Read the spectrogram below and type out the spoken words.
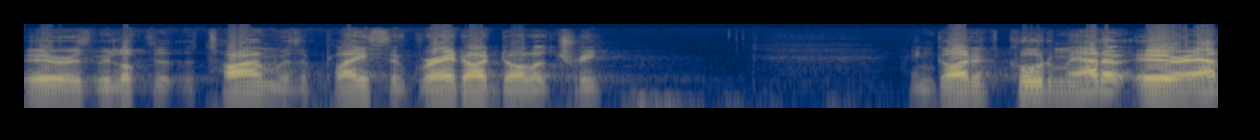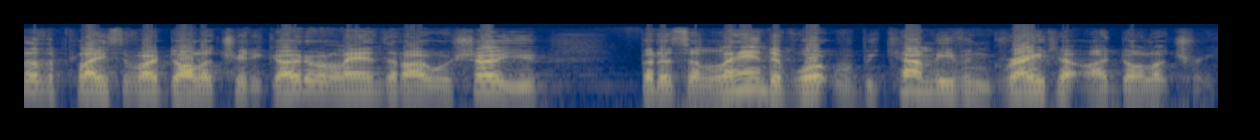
Ur, as we looked at the time, was a place of great idolatry. And God had called him out of Ur, out of the place of idolatry, to go to a land that I will show you, but it's a land of what will become even greater idolatry.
